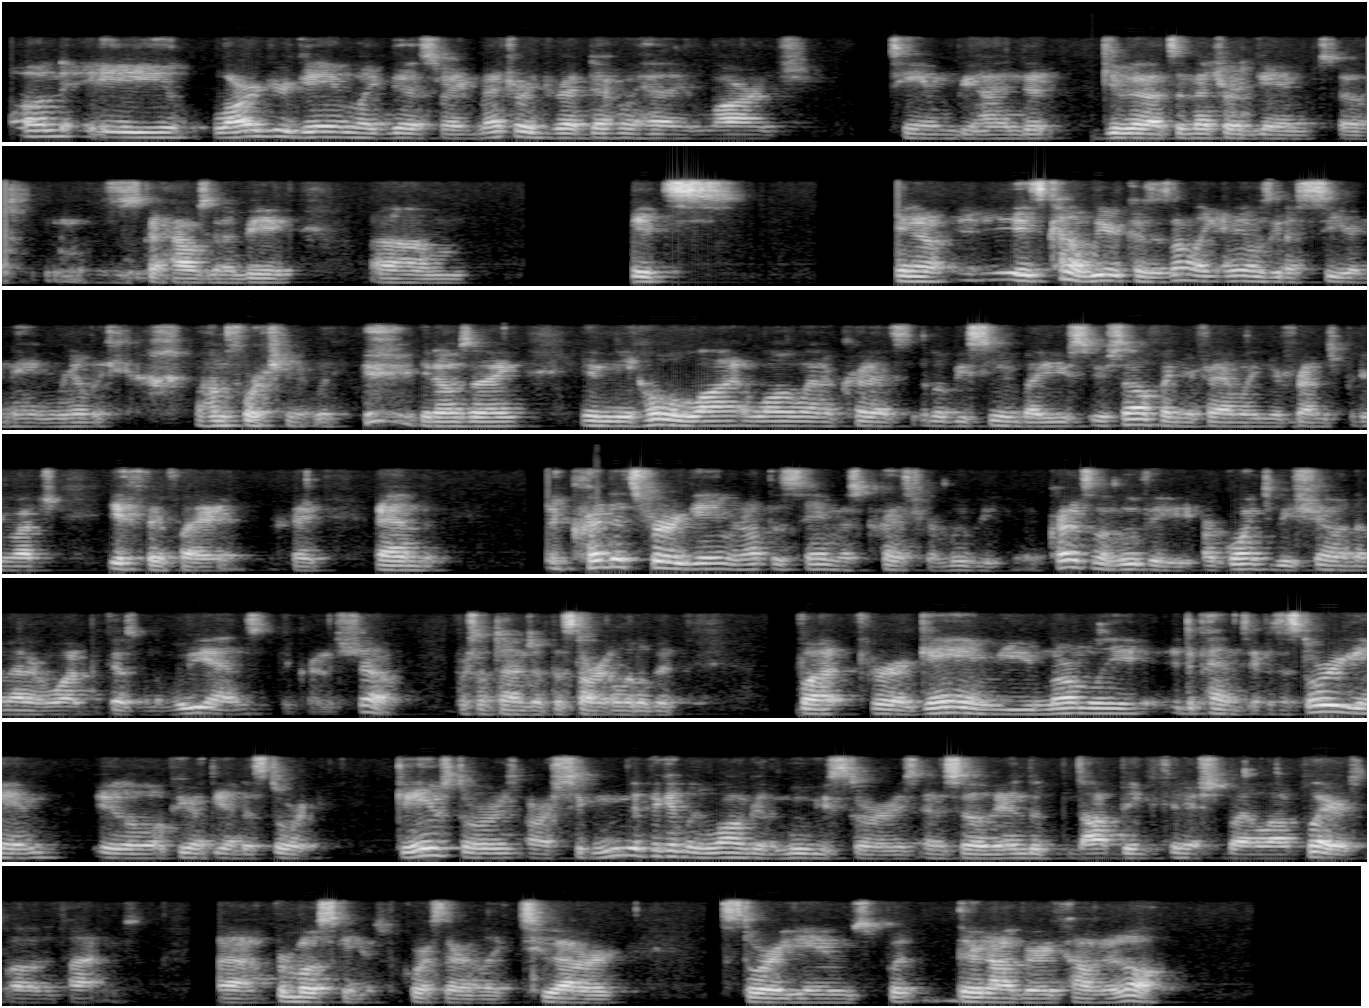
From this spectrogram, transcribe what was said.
on a larger game like this, right, Metroid Dread definitely had a large team behind it, given that it's a Metroid game, so this is how it's going to be. Um, it's you know, it's kind of weird because it's not like anyone's going to see your name, really, unfortunately. You know what I'm saying? In the whole line, long line of credits, it'll be seen by you, yourself and your family and your friends pretty much if they play it, right? And the credits for a game are not the same as credits for a movie. The credits of the movie are going to be shown no matter what because when the movie ends, the credits show, or sometimes at the start a little bit. But for a game, you normally, it depends. If it's a story game, it'll appear at the end of the story game stories are significantly longer than movie stories, and so they end up not being finished by a lot of players a lot of the times. Uh, for most games, of course, there are like two-hour story games, but they're not very common at all.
